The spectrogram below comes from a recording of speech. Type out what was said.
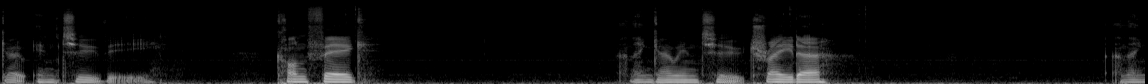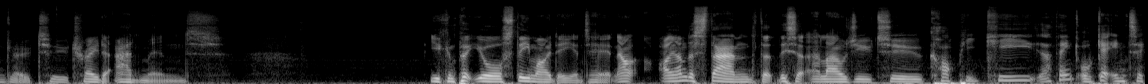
go into the config, and then go into trader, and then go to trader admins you can put your Steam ID into here. Now, I understand that this allows you to copy keys, I think, or get into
